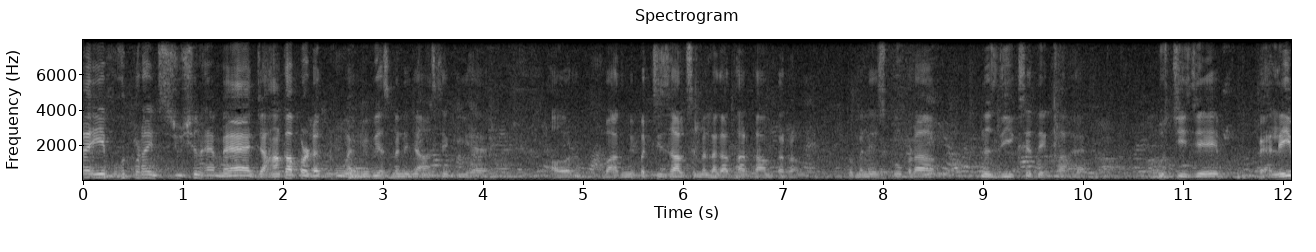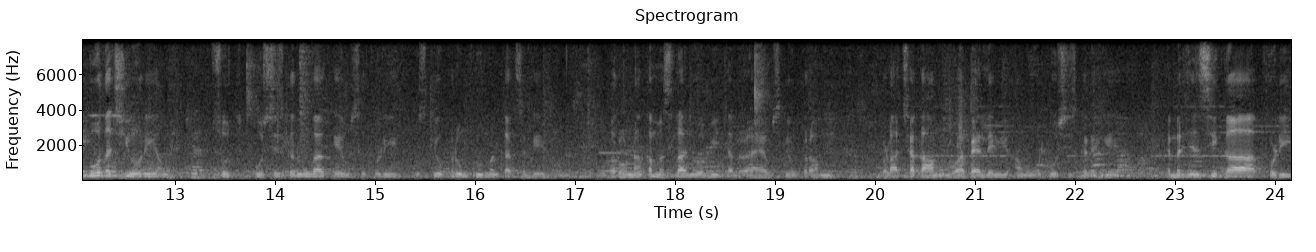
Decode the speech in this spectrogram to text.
ये बहुत बड़ा इंस्टीट्यूशन है। मैं जहाँ का प्रोडक्ट हूँ एम मैंने जहाँ से की है और बाद में 25 साल से मैं लगातार काम कर रहा हूँ तो मैंने इसको बड़ा नज़दीक से देखा है। कुछ चीज़ें पहले ही बहुत अच्छी हो रही हैं। सोच कोशिश करूँगा कि उससे थोड़ी उसके ऊपर इम्प्रूवमेंट कर सकें। कोरोना का मसला जो अभी चल रहा है, उसके ऊपर हम बड़ा अच्छा काम हुआ। पहले भी हम और कोशिश करेंगे। एमरजेंसी का थोड़ी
